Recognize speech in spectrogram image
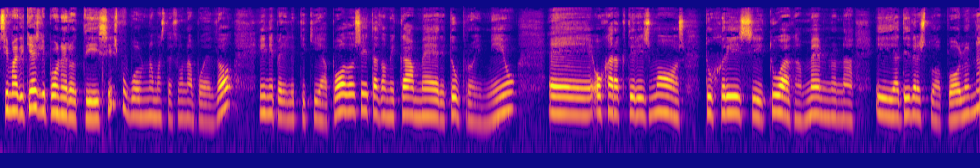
Σημαντικές λοιπόν ερωτήσεις που μπορούν να μας τεθούν από εδώ. Είναι η περιληπτική απόδοση, τα δομικά μέρη του προημίου, ε, ο χαρακτηρισμός του χρήση του Αγαμέμνονα, η αντίδραση του Απόλλωνα,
